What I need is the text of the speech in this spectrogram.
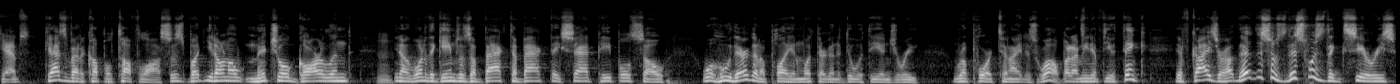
Cavs. Cavs have had a couple tough losses, but you don't know Mitchell, Garland. Hmm. You know, one of the games was a back to back. They sat people, so well, who they're going to play and what they're going to do with the injury report tonight as well. But I mean, if you think if guys are out, there, this was this was the series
